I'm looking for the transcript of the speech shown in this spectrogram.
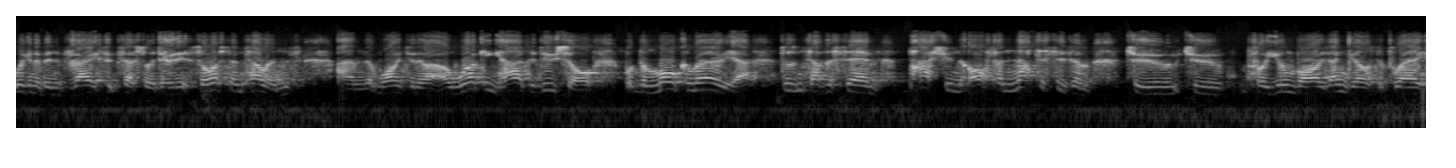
We're going to be very successful at doing it. So Austin St Helens Um, and Warrington are working hard to do so, but the local area doesn't have the same passion or fanaticism to to for young boys and girls to play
